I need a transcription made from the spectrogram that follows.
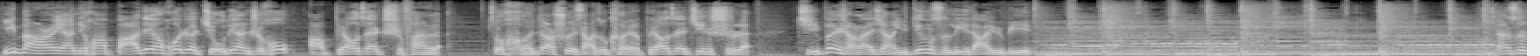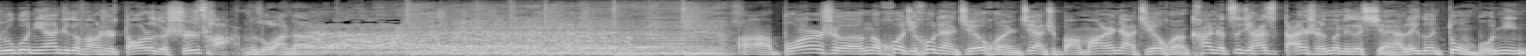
一般而言的话，八点或者九点之后啊，不要再吃饭了，就喝点水啥就可以了，不要再进食了。基本上来讲，一定是利大于弊的。但是如果你按这个方式倒了个时差，那就完蛋了。啊，不二说，我伙计后天结婚，今天去帮忙人家结婚，看着自己还是单身，我那个心呀，雷哥你懂不？你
